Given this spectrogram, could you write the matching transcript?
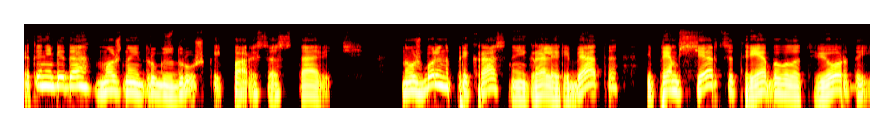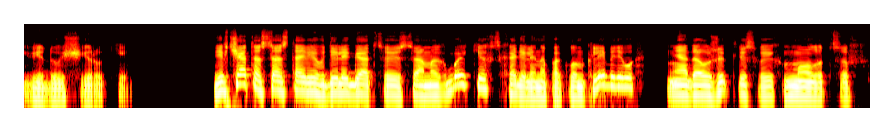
Это не беда, можно и друг с дружкой пары составить. Но уж больно прекрасно играли ребята, и прям сердце требовало твердой ведущей руки. Девчата, составив делегацию самых бойких, сходили на поклон к Лебедеву, не одолжит ли своих молодцев.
